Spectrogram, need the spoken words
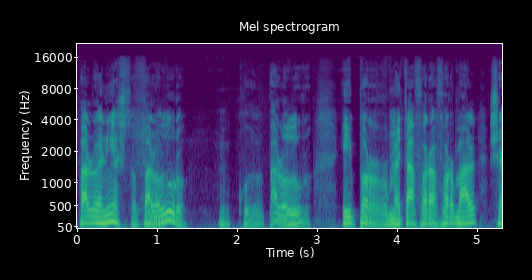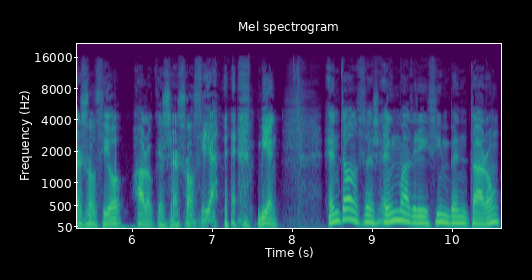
palo enhiesto, palo duro, palo duro. Y por metáfora formal se asoció a lo que se asocia. Bien. Entonces, en Madrid inventaron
